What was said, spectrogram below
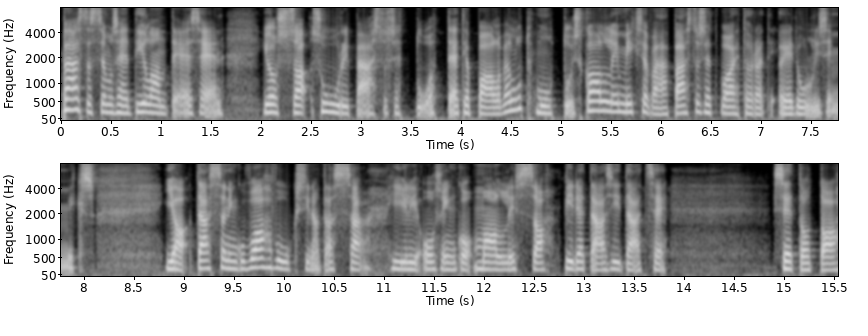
päästä semmoiseen tilanteeseen, jossa suuripäästöiset tuotteet ja palvelut muuttuisi kalliimmiksi ja vähäpäästöiset vaihtoehdot edullisimmiksi. Ja tässä niin kuin vahvuuksina tässä hiiliosinkomallissa pidetään sitä, että se, se tota,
